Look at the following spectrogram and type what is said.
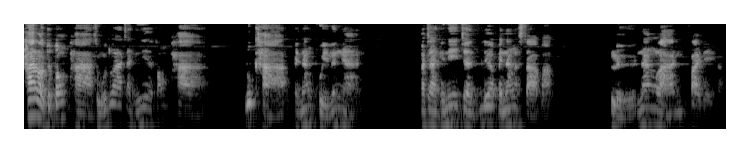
ถ้าเราจะต้องพาสมมุติว่าอาจารย์ที่นี่จะต้องพาลูกค้าไปนั่งคุยเรื่องงาน อาจารย์ที่นี่จะเลือกไปนั่งสตาร์บัคหรือนั่งร้าน Friday ครับ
